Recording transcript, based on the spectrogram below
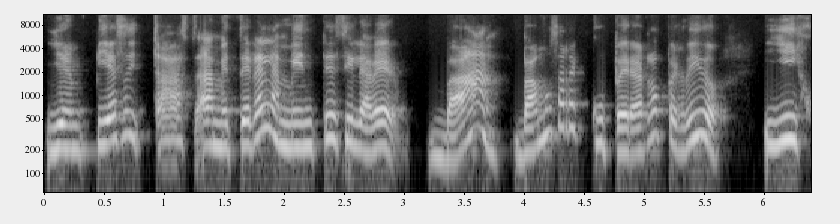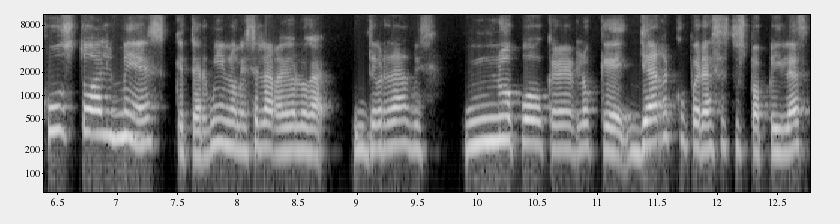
y empiezo a meter a la mente, decirle, a ver, va, vamos a recuperar lo perdido. Y justo al mes que termino, me dice la radióloga, de verdad, no puedo creerlo que ya recuperaste tus papilas,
